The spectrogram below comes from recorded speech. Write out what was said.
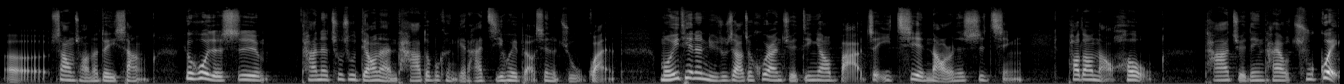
呃上床的对象，又或者是她呢处处刁难她都不肯给她机会表现的主管。某一天的女主角就忽然决定要把这一切恼人的事情抛到脑后，她决定她要出柜，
